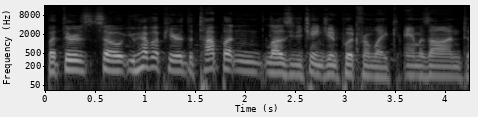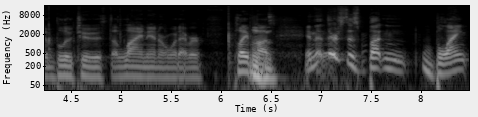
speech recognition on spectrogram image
But there's so you have up here the top button allows you to change input from like Amazon to Bluetooth, the line in or whatever. Play pause, and then there's this button blank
